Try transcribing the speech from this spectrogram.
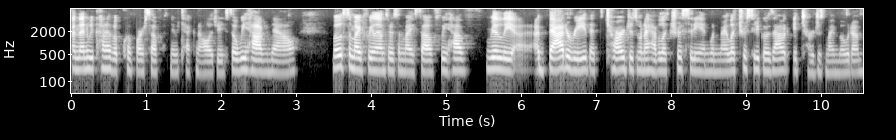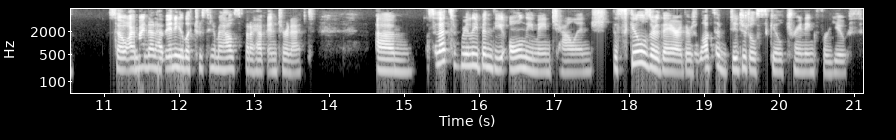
and then we kind of equip ourselves with new technology. So we have now most of my freelancers and myself we have really a, a battery that charges when i have electricity and when my electricity goes out it charges my modem. So i might not have any electricity in my house but i have internet um, so that's really been the only main challenge. The skills are there. There's lots of digital skill training for youth.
